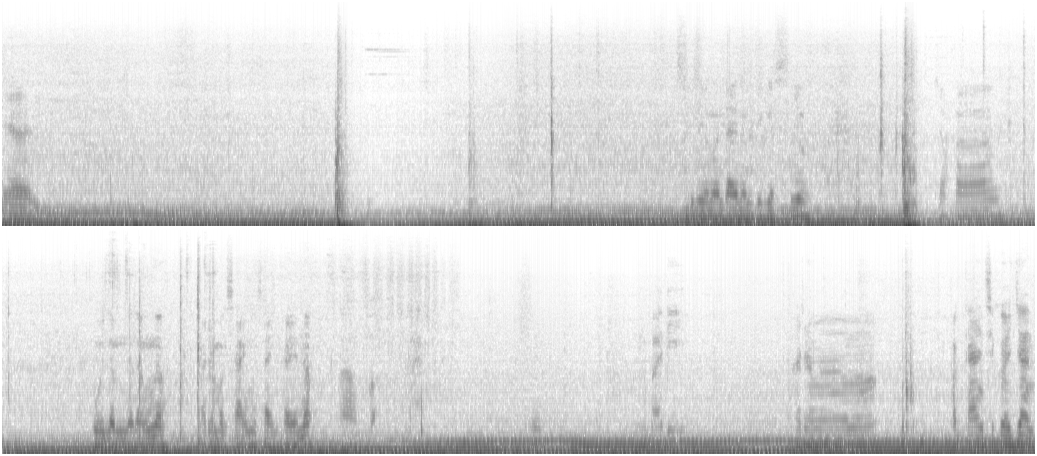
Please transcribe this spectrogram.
Ayan. Naman tayo ng bigas nyo. Tsaka ulam na lang, no? Para magsaing-saing kayo, no? Apo. Mga buddy. Para ma- pagkain si Kuya dyan.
